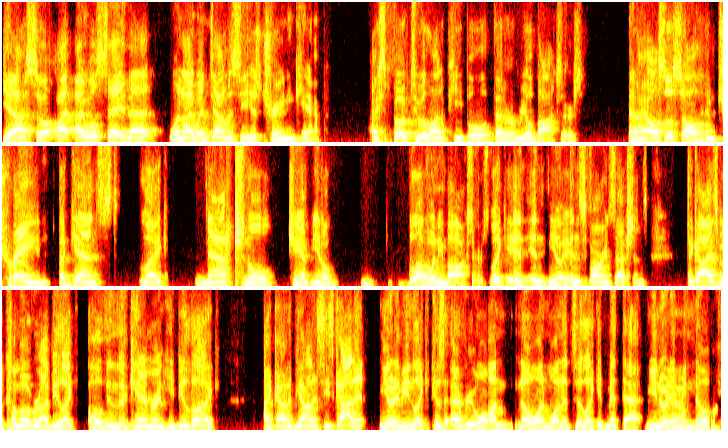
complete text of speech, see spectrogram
Yeah, so I, I will say that when I went down to see his training camp, I spoke to a lot of people that are real boxers. And I also saw him train against like national champ, you know, glove winning boxers. Like in, in, you know, in sparring sessions, the guys would come over. I'd be like holding the camera and he'd be like, I got to be honest, he's got it. You know what I mean? Like, because everyone, no one wanted to like admit that. You know what yeah. I mean? Nobody,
